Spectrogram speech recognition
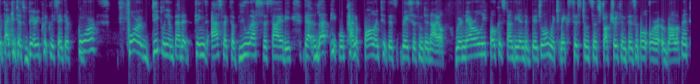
if I can just very quickly say, there are four four deeply embedded things, aspects of US society that let people kind of fall into this racism denial. We're narrowly focused on the individual, which makes systems and structures invisible or irrelevant.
